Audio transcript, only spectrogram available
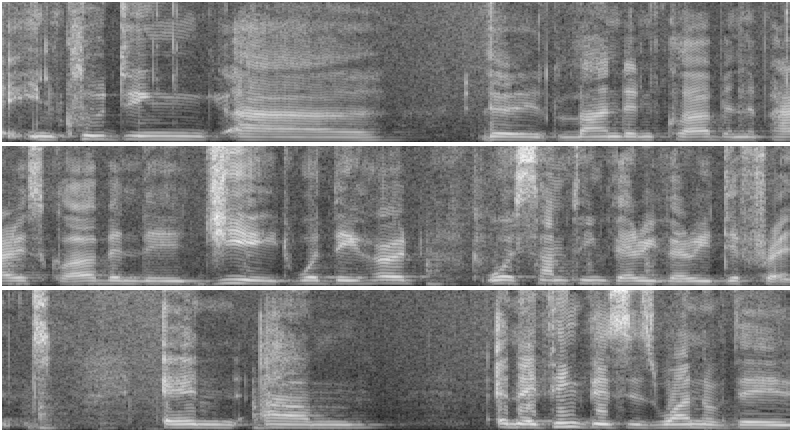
including uh, the London Club and the Paris Club and the G8, what they heard was something very, very different. And um, and I think this is one of the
